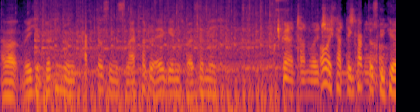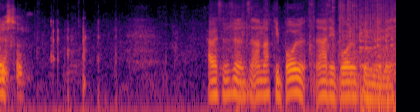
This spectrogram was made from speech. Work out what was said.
Aber will ich jetzt wirklich mit dem Kaktus in das Sniper-Duell gehen? Ich weiß ja nicht. Ein Tanway. Oh, ich hab den Kaktus gekillt. Aber jetzt müssen wir uns auch noch die Bowl... Ah, die Bowl kriegen wir nicht.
